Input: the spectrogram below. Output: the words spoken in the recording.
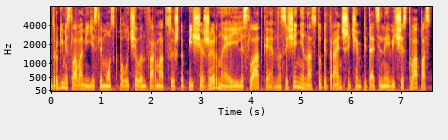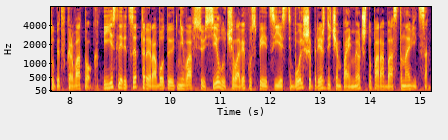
Другими словами, если мозг получил информацию, что пища жирная или сладкая, насыщение наступит раньше, чем питательные вещества поступят в кровоток кровоток. И если рецепторы работают не во всю силу, человек успеет съесть больше, прежде чем поймет, что пора бы остановиться.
